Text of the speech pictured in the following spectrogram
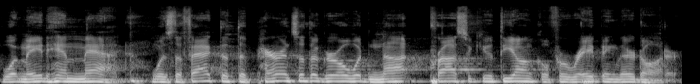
what made him mad was the fact that the parents of the girl would not prosecute the uncle for raping their daughter.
